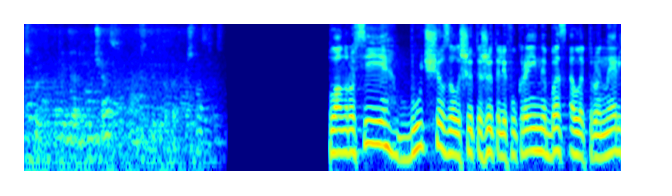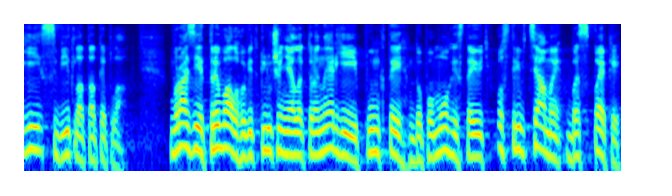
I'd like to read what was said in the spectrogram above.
Знаем, сколько потребляет час. Где-то порядка 16 План Росії будь-що залишити жителів України без електроенергії, світла та тепла. В разі тривалого відключення електроенергії пункти допомоги стають острівцями безпеки,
